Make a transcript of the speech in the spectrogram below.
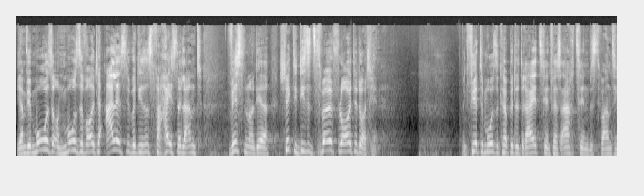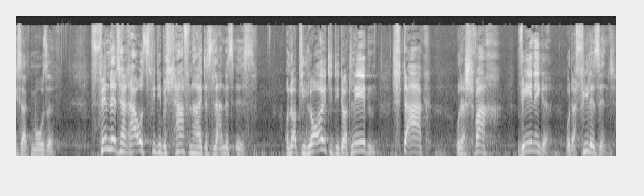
Hier haben wir Mose und Mose wollte alles über dieses verheißene Land wissen und er schickte diese zwölf Leute dorthin. In 4. Mose Kapitel 13, Vers 18 bis 20 sagt Mose, findet heraus, wie die Beschaffenheit des Landes ist und ob die Leute, die dort leben, stark oder schwach, wenige oder viele sind.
